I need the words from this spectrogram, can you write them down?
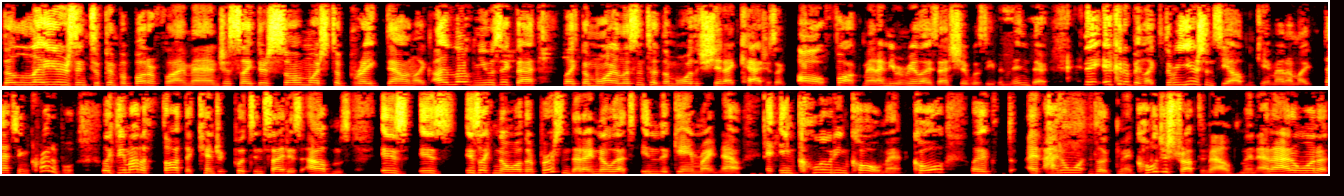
the layers into Pimp a Butterfly, man. Just like there's so much to break down. Like I love music that like the more I listen to, the more the shit I catch. It's like, oh fuck, man, I didn't even realize that shit was even in there. It, it could have been like three years since the album came out. I'm like, that's incredible. Like the amount of thought that Kendrick puts inside his albums is is is like no other person that I know that's in the game right now, including Cole, man. Cole, like, and I don't want look, man. Cole just dropped an album, man, and I don't want to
